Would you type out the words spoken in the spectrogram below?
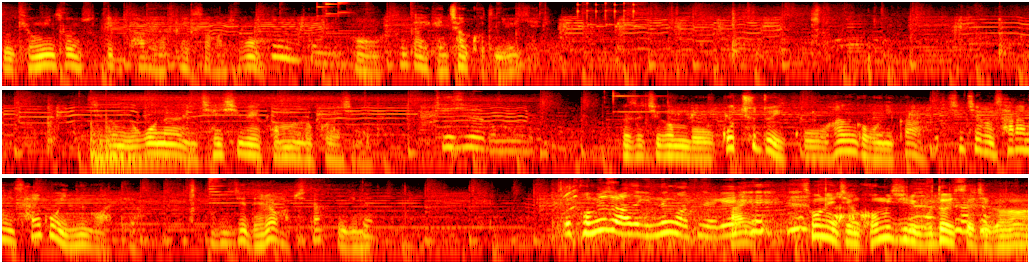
그 경인선 숲길이 바로 옆에 있어가지고. 어, 상당히 괜찮거든요 이게. 요거는 제시회 건물로 보여집니다. 제시회 건물. 그래서 지금 뭐 고추도 있고 하는 거 보니까 실제로 사람이 살고 있는 것 같아요. 우리 이제 내려갑시다 여기는. 네. 근데 거미줄 아직 있는 것 같은데 여기. 아니, 손에 지금 거미줄이 묻어 있어 지금.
